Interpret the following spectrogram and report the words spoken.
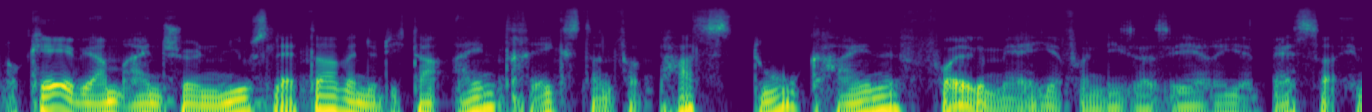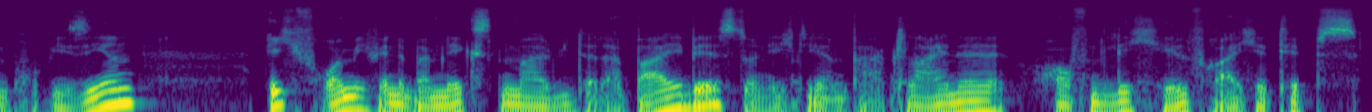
Okay, wir haben einen schönen Newsletter. Wenn du dich da einträgst, dann verpasst du keine Folge mehr hier von dieser Serie. Besser improvisieren. Ich freue mich, wenn du beim nächsten Mal wieder dabei bist und ich dir ein paar kleine, hoffentlich hilfreiche Tipps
